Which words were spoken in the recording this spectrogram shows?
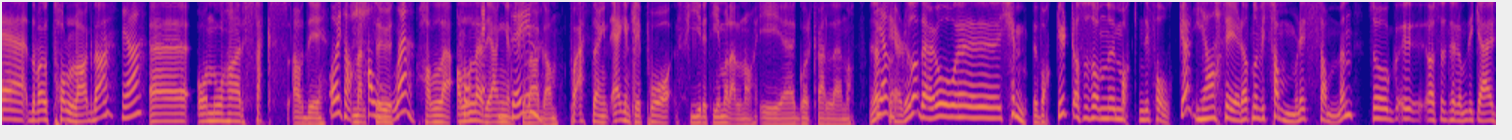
er, det var jo tolv lag da, Ja. eh, og nå har seks av de Oi, meldt seg ut. halve? Halve. På Alle de engelske døgn? lagene. På ett døgn. Egentlig på fire timer eller noe i går kveld natt. Da Ja. ser du da, det er jo eh, kjempevakkert. Altså sånn makten til folket. Ja. Ser du at når vi samles sammen, så eh, altså selv om det ikke er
